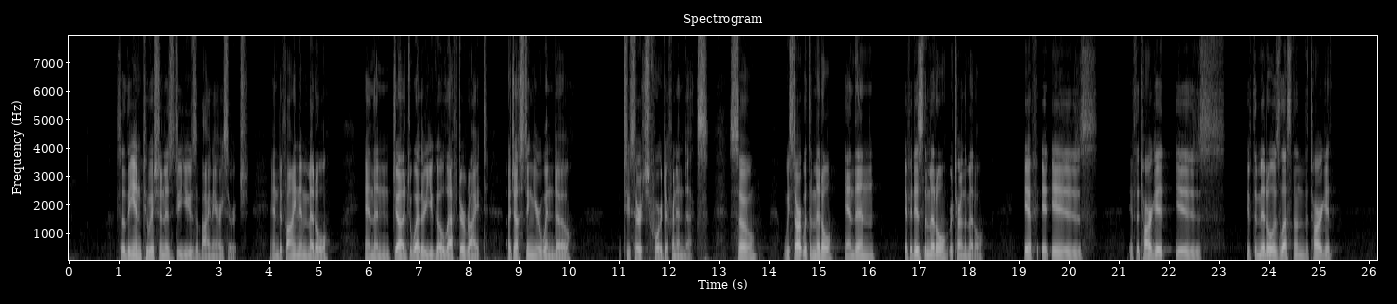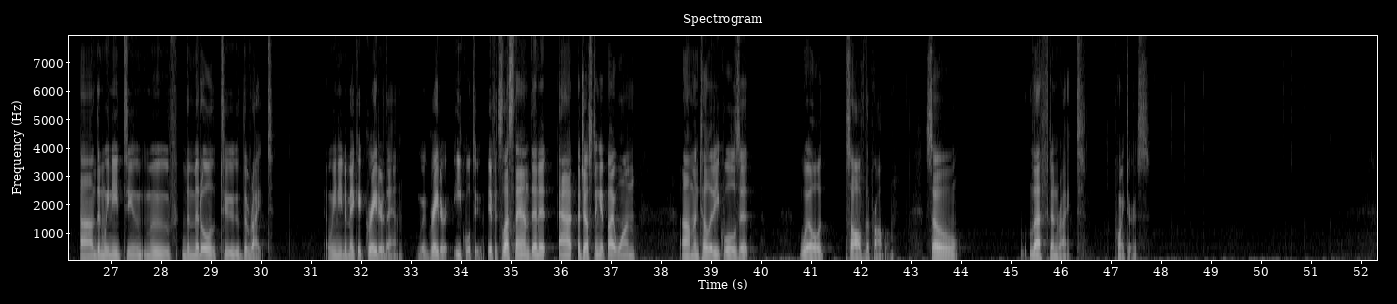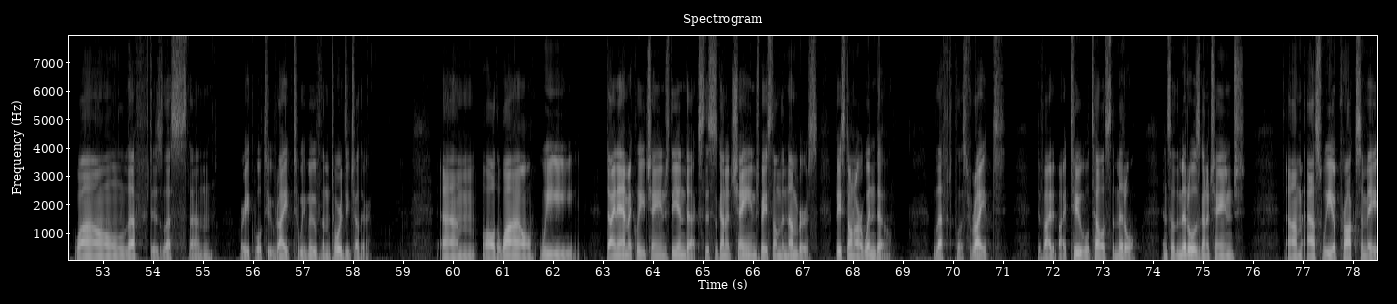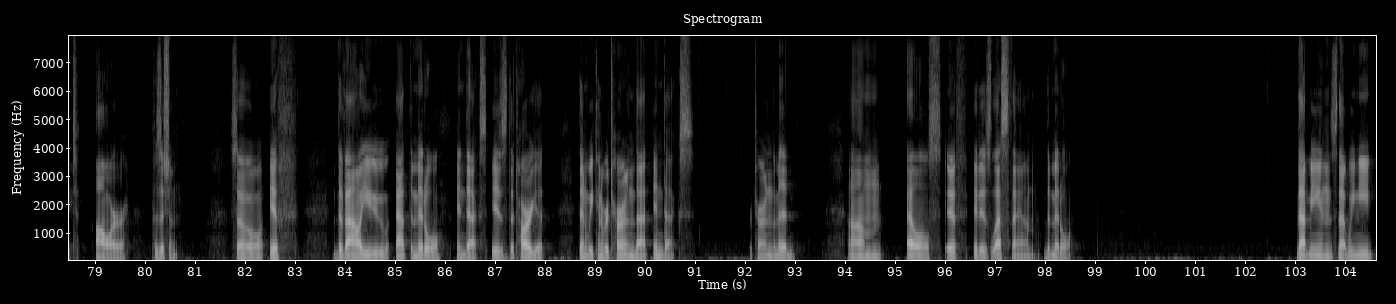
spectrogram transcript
So the intuition is to use a binary search and define a middle and then judge whether you go left or right, adjusting your window to search for a different index. So we start with the middle, and then if it is the middle, return the middle. If it is, if the target is, if the middle is less than the target, uh, then we need to move the middle to the right. We need to make it greater than, greater, equal to. If it's less than, then it at adjusting it by one um, until it equals it will solve the problem. So left and right pointers. While left is less than or equal to right, we move them towards each other. Um, all the while, we dynamically change the index. This is going to change based on the numbers, based on our window. Left plus right divided by 2 will tell us the middle. And so the middle is going to change um, as we approximate our position. So if the value at the middle index is the target, then we can return that index, return the mid. Um, else, if it is less than the middle, that means that we need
